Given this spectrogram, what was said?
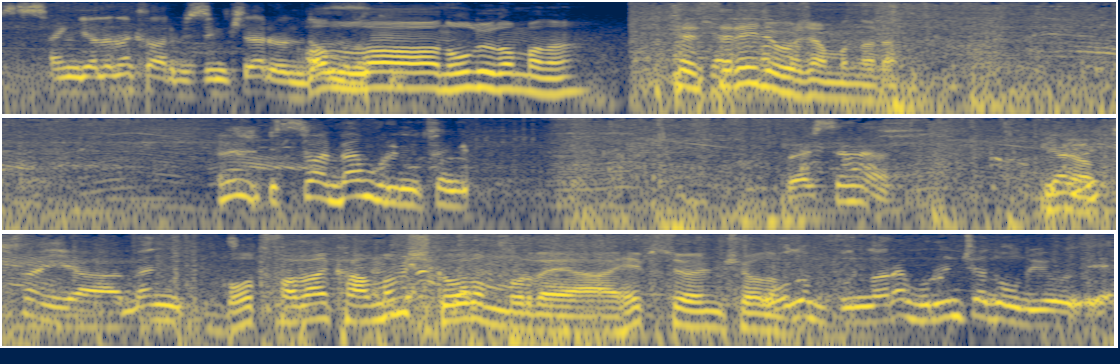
sen gelene kadar bizimkiler öldü. Allah ne oluyor lan bana? Testereyle vuracağım bunlara. İsmail ben vurayım lütfen. Versene. Ya Bilmiyorum. lütfen ya ben Bot falan kalmamış ki oğlum burada ya. Hepsi ölmüş oğlum. oğlum bunlara vurunca da oluyor e,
